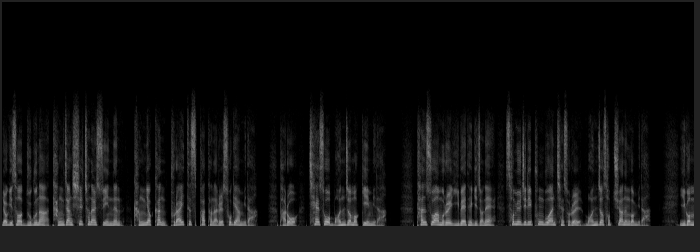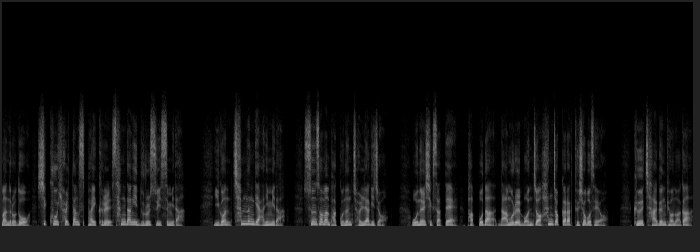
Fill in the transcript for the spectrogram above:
여기서 누구나 당장 실천할 수 있는 강력한 브라이트 스팟 하나를 소개합니다. 바로 채소 먼저 먹기입니다. 탄수화물을 입에 대기 전에 섬유질이 풍부한 채소를 먼저 섭취하는 겁니다. 이것만으로도 식후 혈당 스파이크를 상당히 누를 수 있습니다. 이건 참는 게 아닙니다. 순서만 바꾸는 전략이죠. 오늘 식사 때 밥보다 나물을 먼저 한 젓가락 드셔보세요. 그 작은 변화가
